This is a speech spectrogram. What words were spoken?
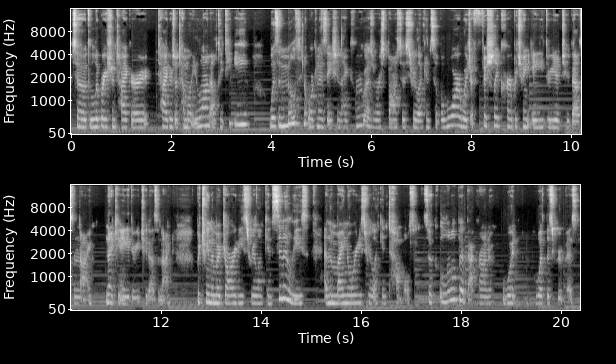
So the Liberation Tiger, Tigers of Tamil Eelam, LTTE, was a militant organization that grew as a response to the Sri Lankan Civil War, which officially occurred between 83 to 2009, 1983 to 2009, between the majority Sri Lankan Sinhalese and the minority Sri Lankan Tamils. So a little bit background what what this group is.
